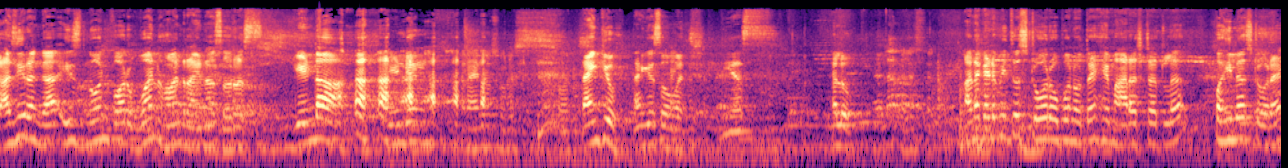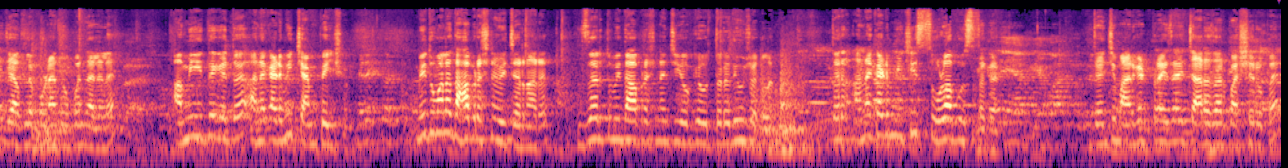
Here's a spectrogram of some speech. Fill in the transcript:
Kaziranga is known for one horn rhinoceros गेंडा. Indian rhinoceros sorry thank you thank you so much yes hello अनअकॅडमीचं स्टोअर ओपन होतं आहे हे महाराष्ट्रातलं पहिलं स्टोअर आहे जे आपल्या पुण्यात ओपन झालेलं आहे. आम्ही इथे घेतो आहे अनअकॅडमी चॅम्पियनशिप. मी तुम्हाला दहा प्रश्न विचारणार आहेत. जर तुम्ही दहा प्रश्नांची योग्य उत्तरं देऊ शकलात तर अनअकॅडमीची सोळा पुस्तकं आहेत. ज्यांची मार्केट प्राईस आहे चार हजार पाचशे रुपये.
